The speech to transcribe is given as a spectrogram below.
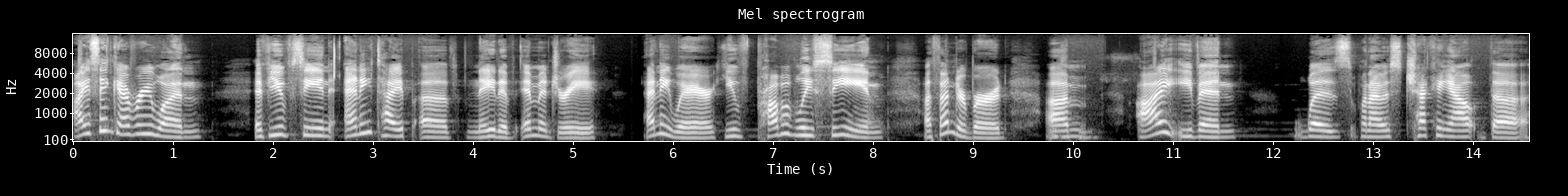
I think everyone, if you've seen any type of native imagery anywhere, you've probably seen a thunderbird. Um, I even was when I was checking out the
